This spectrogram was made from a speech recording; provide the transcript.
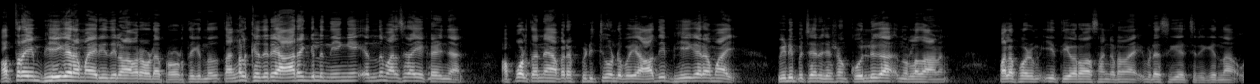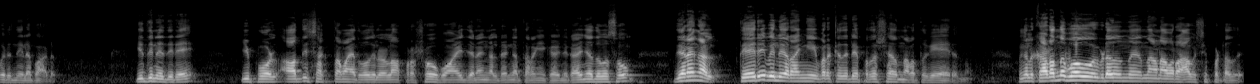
അത്രയും ഭീകരമായ രീതിയിലാണ് അവരവിടെ പ്രവർത്തിക്കുന്നത്. തങ്ങൾക്കെതിരെ ആരെങ്കിലും നീങ്ങി എന്ന് മനസ്സിലാക്കി കഴിഞ്ഞാൽ അപ്പോൾ തന്നെ അവരെ പിടിച്ചുകൊണ്ടുപോയി അതിഭീകരമായി പീഡിപ്പിച്ചതിന് ശേഷം കൊല്ലുക എന്നുള്ളതാണ് പലപ്പോഴും ഈ തീവ്രവാദ സംഘടന ഇവിടെ സ്വീകരിച്ചിരിക്കുന്ന ഒരു നിലപാട്. ഇതിനെതിരെ ഇപ്പോൾ അതിശക്തമായ തോതിലുള്ള പ്രക്ഷോഭമായി ജനങ്ങൾ രംഗത്തിറങ്ങിക്കഴിഞ്ഞു കഴിഞ്ഞ. ദിവസവും ജനങ്ങൾ തെരുവിലിറങ്ങി ഇവർക്കെതിരെ പ്രതിഷേധം നടത്തുകയായിരുന്നു. നിങ്ങൾ കടന്നു പോകുമോ ഇവിടെ നിന്ന് എന്നാണ് അവർ ആവശ്യപ്പെട്ടത്.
